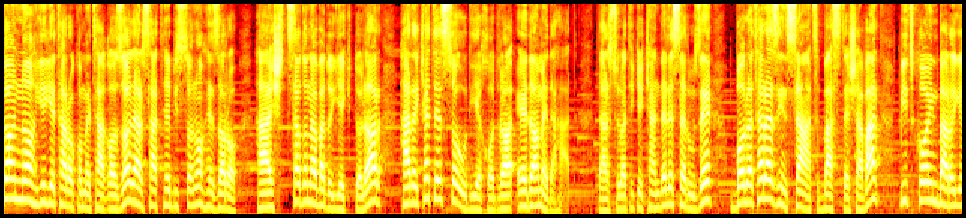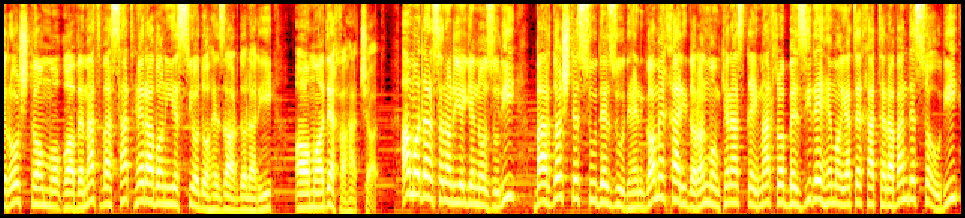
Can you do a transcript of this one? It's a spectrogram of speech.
تا ناحیه تراکم تقاضا در سطح 29891 دلار حرکت سعودی خود را ادامه دهد. در صورتی که کندل سه روزه بالاتر از این سطح بسته شود بیت کوین برای رشد تا مقاومت و سطح روانی 32000 دلاری آماده خواهد شد. اما در سناریوی نزولی برداشت سود زود هنگام خریداران ممکن است قیمت را به زیر حمایت خط روند سعودی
